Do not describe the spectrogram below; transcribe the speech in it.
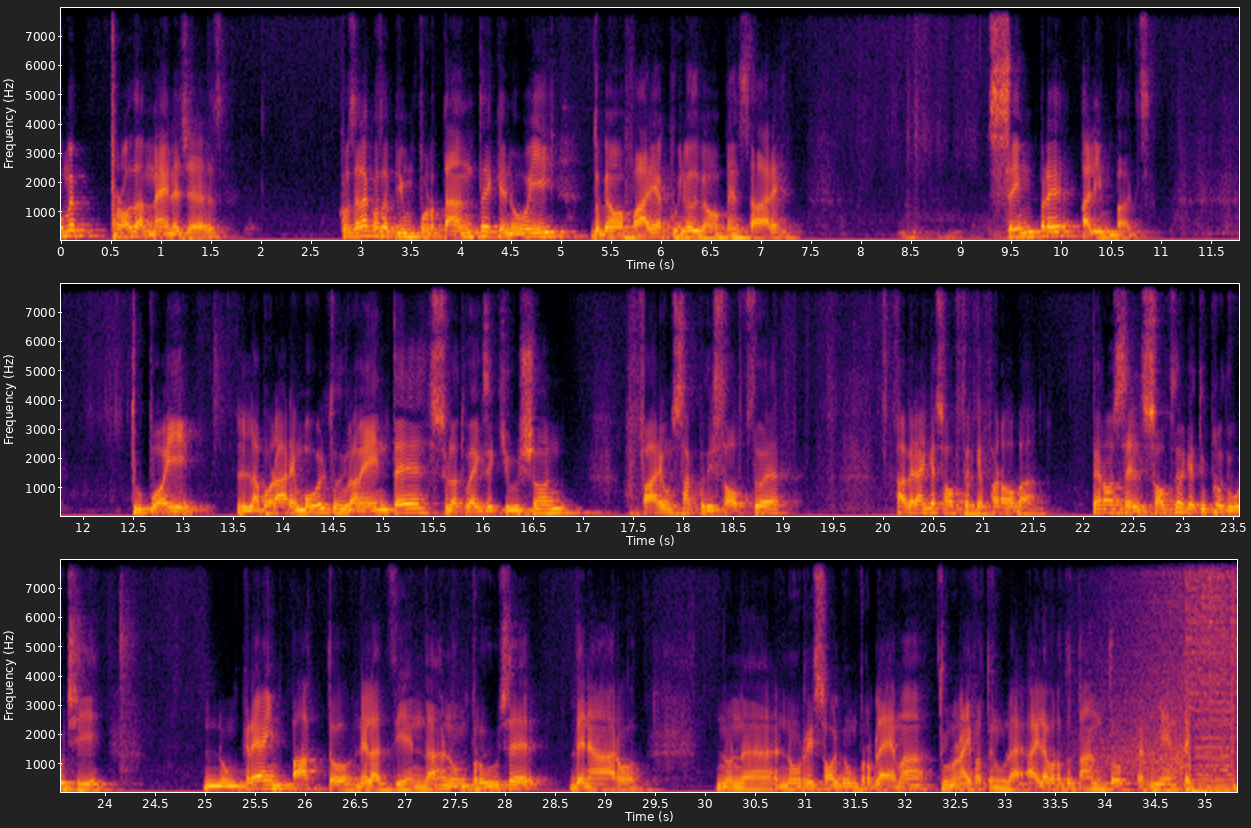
come product managers, cos'è la cosa più importante che noi dobbiamo fare e a cui noi dobbiamo pensare? Sempre all'impact. Tu puoi lavorare molto duramente sulla tua execution, fare un sacco di software, avere anche software che fa roba, però se il software che tu produci non crea impatto nell'azienda, non produce denaro, non, non risolve un problema, tu non hai fatto nulla, hai lavorato tanto per niente.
